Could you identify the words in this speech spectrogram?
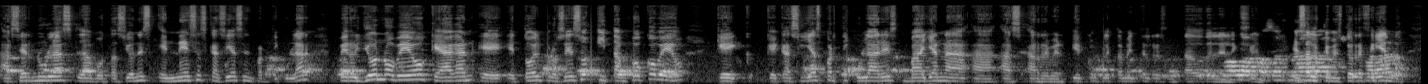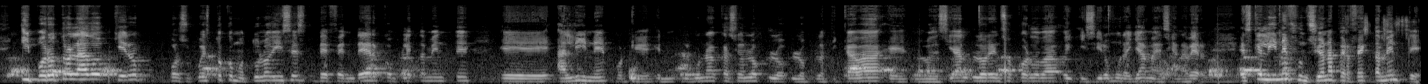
hacer nulas las votaciones en esas casillas en particular, pero yo no veo que hagan eh, eh, todo el proceso y tampoco veo que, casillas particulares vayan a, revertir completamente el resultado de la elección. es a lo que me estoy refiriendo. Y por otro lado, quiero por supuesto, como tú lo dices, defender completamente eh, al INE, porque en alguna ocasión lo, platicaba, eh, lo decía Lorenzo Córdoba y Ciro Murayama, decían, a ver, es que el INE funciona perfectamente,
